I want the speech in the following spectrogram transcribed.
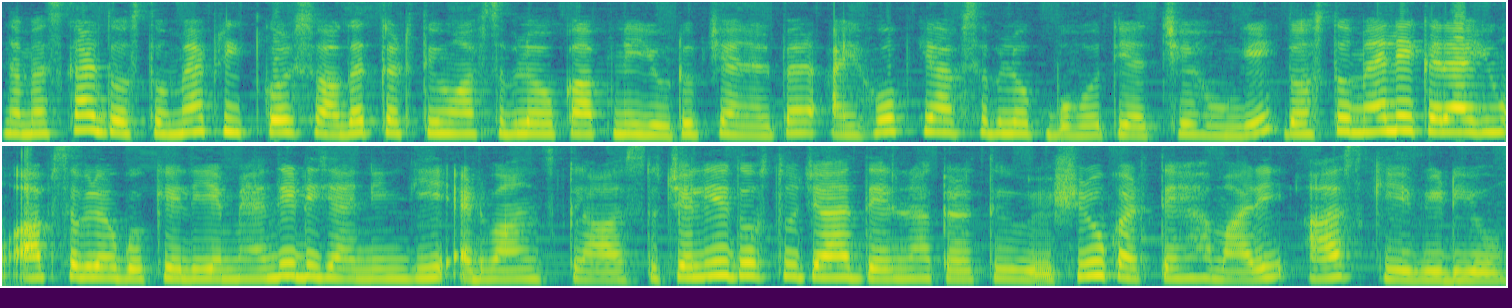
नमस्कार दोस्तों, मैं प्रीत कौर स्वागत करती हूँ आप सब लोगों का अपने YouTube चैनल पर। आई होप कि आप सब लोग बहुत ही अच्छे होंगे। दोस्तों, मैं लेकर आई हूँ आप सब लोगों के लिए मेहंदी डिज़ाइनिंग की एडवांस क्लास तो चलिए दोस्तों, ज़्यादा देर न करते हुए शुरू करते हैं हमारी आज की वीडियो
